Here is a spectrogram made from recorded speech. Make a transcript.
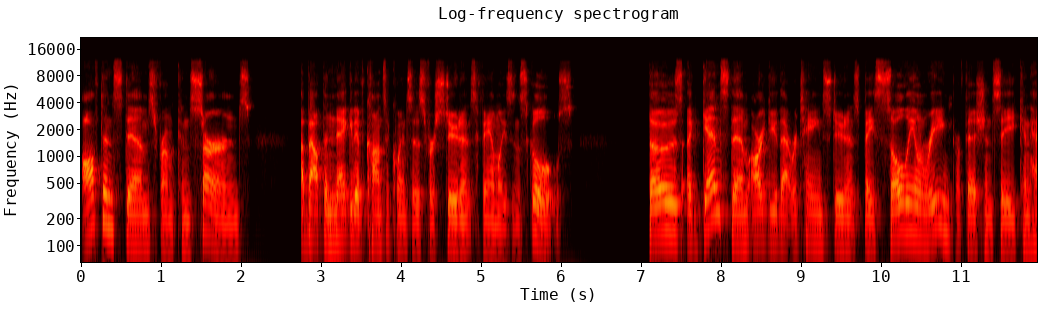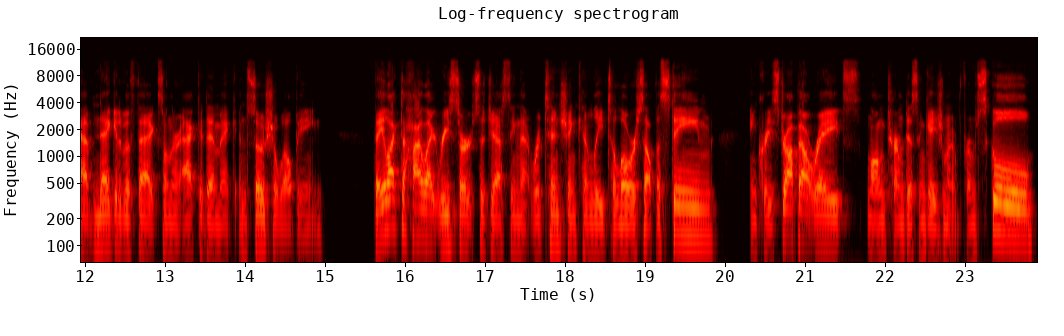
often stems from concerns about the negative consequences for students, families, and schools. Those against them argue that retaining students based solely on reading proficiency can have negative effects on their academic and social well being. They like to highlight research suggesting that retention can lead to lower self esteem, increased dropout rates, long term disengagement from school.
